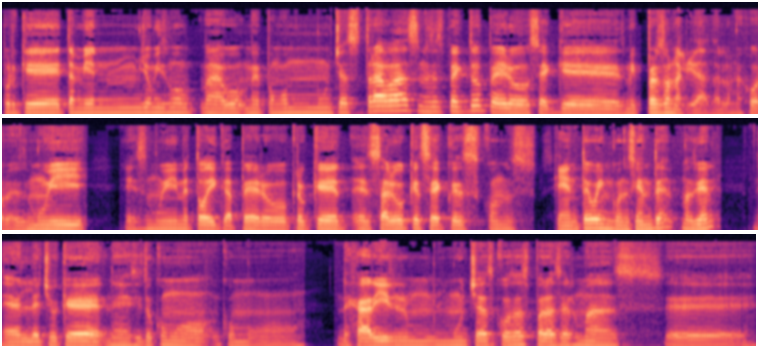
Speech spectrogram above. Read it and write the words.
Porque también yo mismo me hago, me pongo muchas trabas en ese aspecto, pero sé que es mi personalidad, a lo mejor. Es muy, es muy metódica, pero creo que es algo que sé que es consciente o inconsciente, más bien. El hecho que necesito como, como dejar ir muchas cosas para ser más eh,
